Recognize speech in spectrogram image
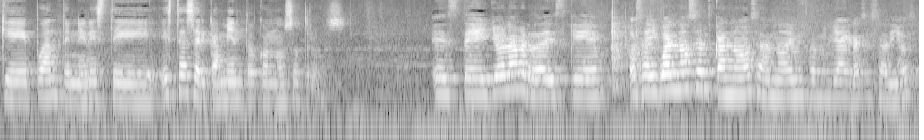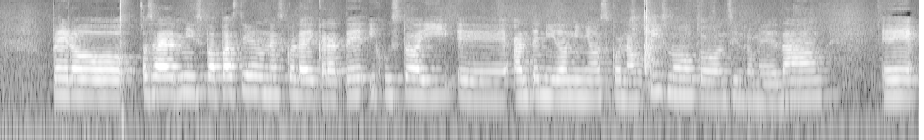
que puedan tener este, este acercamiento con nosotros. Este, yo la verdad es que, o sea, igual no cercano, o sea, no de mi familia, gracias a Dios, pero, o sea, mis papás tienen una escuela de karate y justo ahí eh, han tenido niños con autismo, con síndrome de Down. Eh,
